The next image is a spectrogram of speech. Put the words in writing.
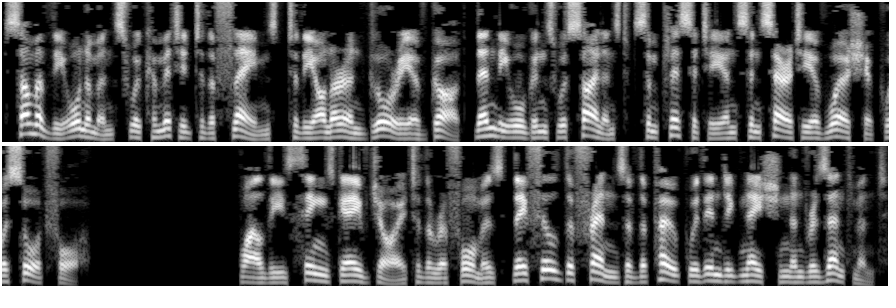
Some of the ornaments were committed to the flames, to the honor and glory of God, then the organs were silenced, simplicity and sincerity of worship were sought for. While these things gave joy to the reformers, they filled the friends of the Pope with indignation and resentment.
